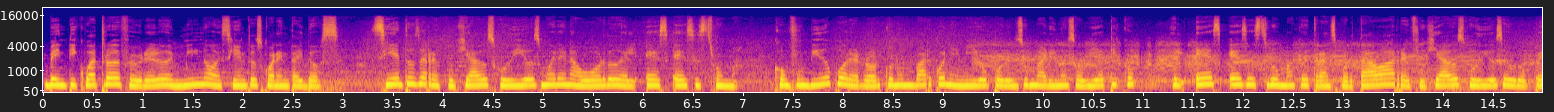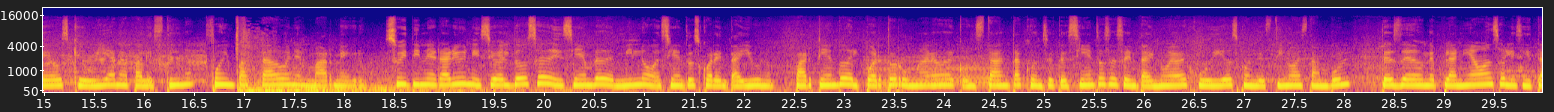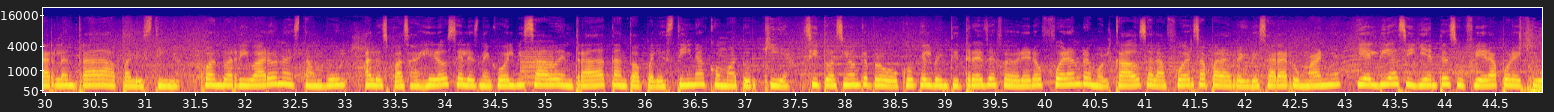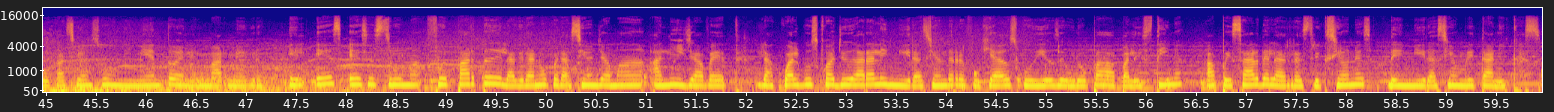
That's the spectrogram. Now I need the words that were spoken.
24 de febrero de 1942. Cientos de refugiados judíos mueren a bordo del SS Struma. Confundido por error con un barco enemigo por un submarino soviético, el SS Struma que transportaba a refugiados judíos europeos que huían a Palestina fue impactado en el Mar Negro. Su itinerario inició el 12 de diciembre de 1941, partiendo del puerto rumano de Constanta con 769 judíos con destino a Estambul, desde donde planeaban solicitar la entrada a Palestina. Cuando arribaron a Estambul, a los pasajeros se les negó el visado de entrada tanto a Palestina como a Turquía situación que provocó que el 23 de febrero fueran remolcados a la fuerza para regresar a Rumania y el día siguiente sufriera por equivocación su hundimiento en el Mar Negro. El SS Struma fue parte de la gran operación llamada Ali Yavet, la cual buscó ayudar a la inmigración de refugiados judíos de Europa a Palestina a pesar de las restricciones de inmigración británicas.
